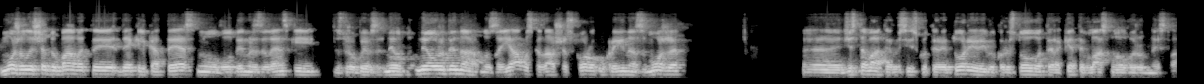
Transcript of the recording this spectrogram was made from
Можу лише додати декілька тез. Ну, Володимир Зеленський зробив неординарну заяву, сказав, що скоро Україна зможе е, діставати російську територію і використовувати ракети власного виробництва.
